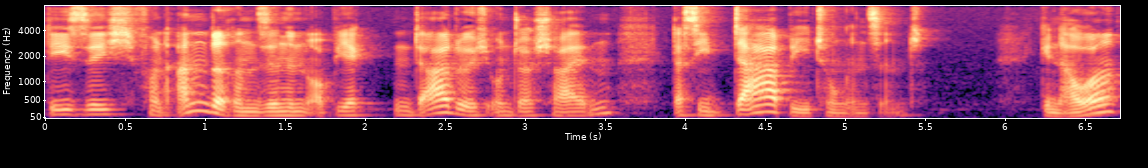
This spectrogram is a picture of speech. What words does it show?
die sich von anderen Sinnenobjekten dadurch unterscheiden, dass sie Darbietungen sind. Genauer,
